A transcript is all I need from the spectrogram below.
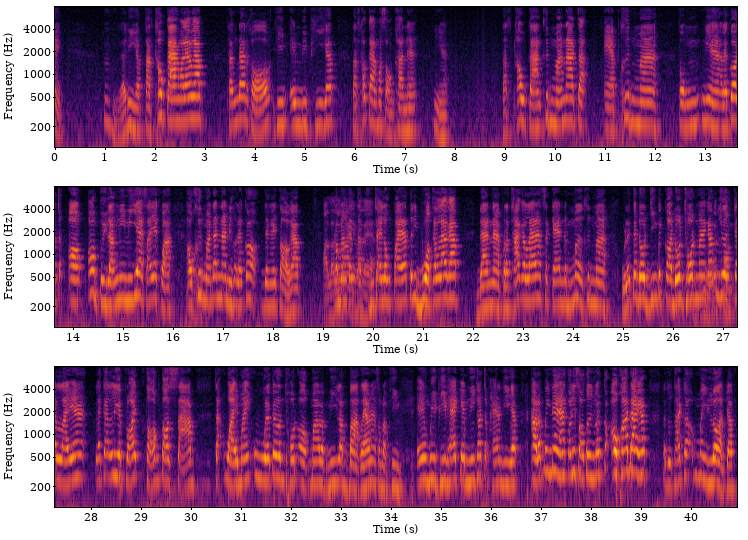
อื้อหือแล้วนี่ครับตัดเข้ากลางมาแล้วครับ ทางด้านของทีม MVP ครับ ตัดเข้ากลางมาสองคันฮะ นี่ฮะ ตัดเข้ากลางขึ้นมาน่าจะแอบขึ้นมาตรงเนี่ยฮะ แล้วก็จะออกอ้อมตุยหลังนี่มีแยกซ้ายแยกขวา เอาขึ้นมาด้านหน้าหนึ่งแล้วก็ยังไงต่อครับอะแวกำลังจะไมาตัดเลยสินใจลงไปแล้วตอนนี้บวกกันแล้วครับด้านหน้าประทะกันแล้วนะสแกนดัมเมอร์ขึ้นมาโอ้แล้วก็โดนยิงไปก่อนโดนชนมาครับ เลือดกันไหลฮะแล้วก็เรียบร้อย2ต่อ3 จะไหวไหมอูแล้วก็โดนชนออกมาแบบนี้ลำบากแล้วนะสำหรับทีม MVP แพ้เกมนี้ก็จะแพ้ทันทีครับอ้าวแล้วไม่แน่ฮะตอนนี้2ต่อ1แล้วก็เอาค่าได้ครับ แต่สุดท้ายก็ไม่รอดครับ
